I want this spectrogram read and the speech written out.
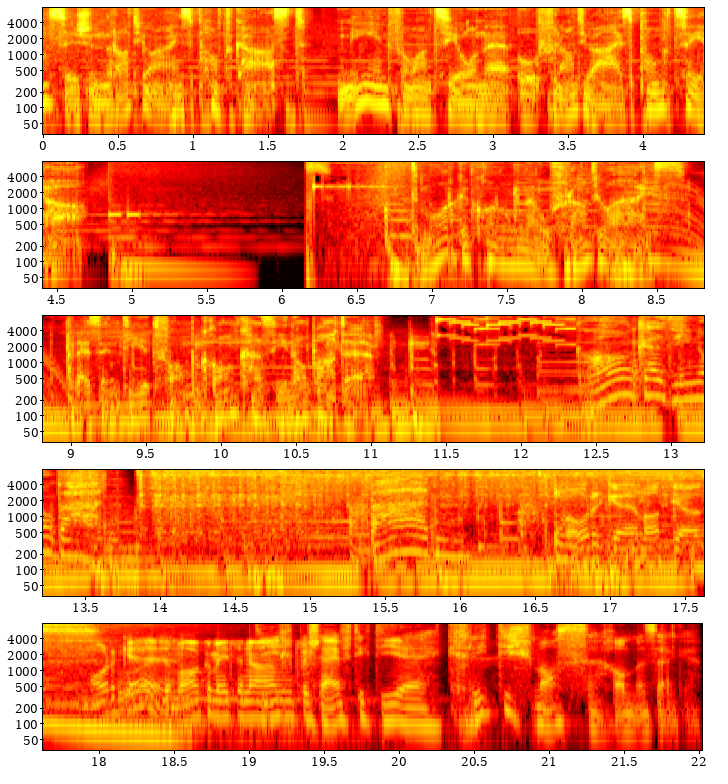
Das ist ein Radio 1 Podcast. Mehr Informationen auf radio1.ch. Die Morgenkolumne auf Radio 1 präsentiert vom Grand Casino Baden. Grand Casino Baden. Baden. Morgen, Matthias. Morgen. Morgen miteinander. Dich beschäftigt die äh, kritische Masse, kann man sagen.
